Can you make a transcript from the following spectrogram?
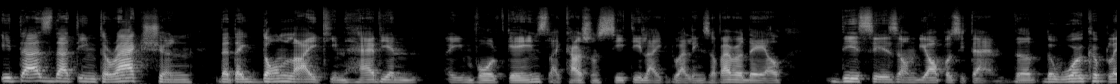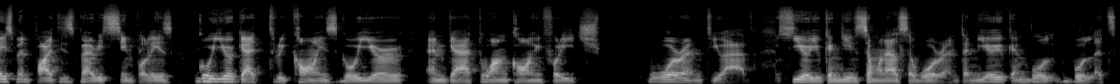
it has that interaction that i don't like in heavy and involved games like carson city like dwellings of everdale this is on the opposite end. The the worker placement part is very simple. Is go here, get three coins, go here and get one coin for each warrant you have. Here you can give someone else a warrant, and here you can bull bullets.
